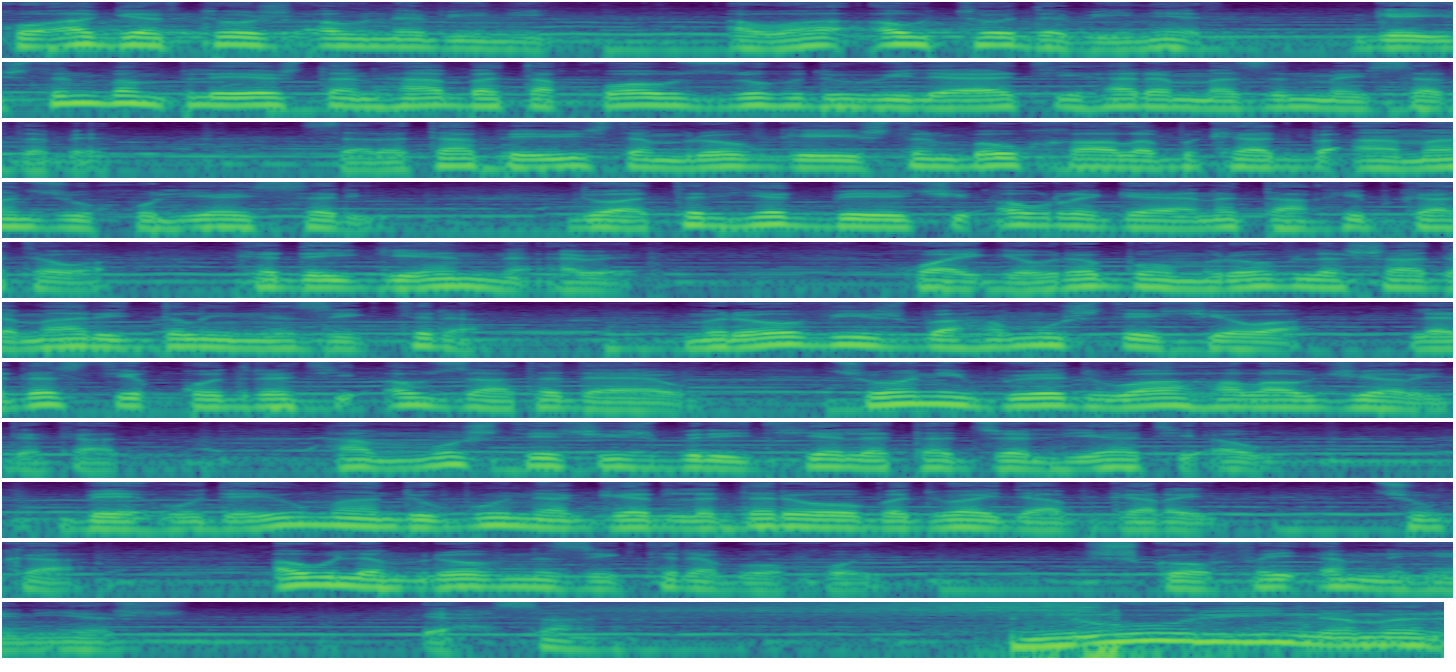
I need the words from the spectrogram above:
خۆ ئەگەر تۆش ئەو نەبینی ئەوا ئەو تۆ دەبینێت، گەیشتن بەم پلەیەش تەنها بە تەقوا و زوهد و ویلایەتی هەرە مەزن مەیسەر دەبێت، سەرەتا پێویستە مرۆڤ گەیشتن بەو خاڵە بکات بە ئامانج و خولیای سەری، دواتر یەک بە یەکی ئەو ڕێگایانە تاقی بکاتەوە کە دەیگەیەننە ئەوێ. خوای گەورە بۆ مرۆڤ لە شادەماری دڵی نزیکترە، مرۆڤیش بە هەموو شتێکیەوە لە دەستی قودرەتی ئەو زاتەدایە و چۆنی بوێت وا هەڵاوگێڕی دەکات، هەموو شتێکیش بریتییە لە تەجەلیاتی ئەو. بێهودەی و ماندووبوونە گەر لە دەرەوە بەدوایدا بگەڕێیت، چونکە ئەو لە مرۆڤ نزیکترە بۆ خۆی. شکۆفەی ئەم نهێنییەش ئیحسانە. نووری نەمر.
